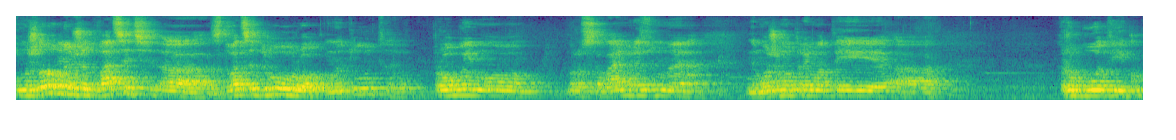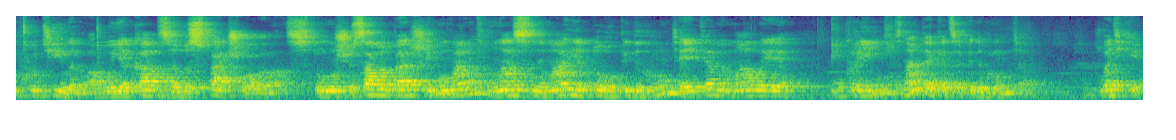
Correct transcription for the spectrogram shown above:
І можливо, ми вже 20, е, з 22-го року ми тут е, пробуємо, розсилаємо резюме, не можемо отримати е, роботи, яку б хотіли або яка б забезпечувала нас. Тому що саме перший момент у нас немає того підґрунтя, яке ми мали в Україні. Знаєте, яке це підґрунтя? Батьки.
